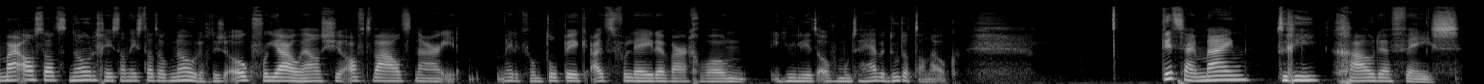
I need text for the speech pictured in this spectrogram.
Maar als dat nodig is, dan is dat ook nodig. Dus ook voor jou, hè, als je afdwaalt naar, weet ik veel, een topic uit het verleden waar gewoon jullie het over moeten hebben, doe dat dan ook. Dit zijn mijn drie gouden V's.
